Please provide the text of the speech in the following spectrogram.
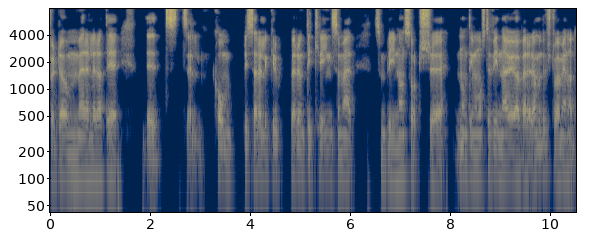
fördömer eller att det är, det är t- kompisar eller grupper runt omkring som är som blir någon sorts, eh, någonting man måste vinna över. Ja men du förstår vad jag menar.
